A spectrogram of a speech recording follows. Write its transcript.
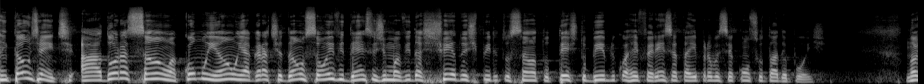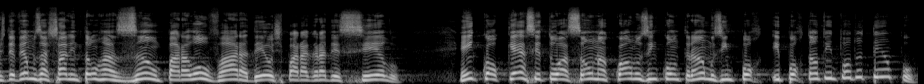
Então, gente, a adoração, a comunhão e a gratidão são evidências de uma vida cheia do Espírito Santo. O texto bíblico, a referência está aí para você consultar depois. Nós devemos achar então razão para louvar a Deus, para agradecê-lo, em qualquer situação na qual nos encontramos e, portanto, em todo o tempo.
